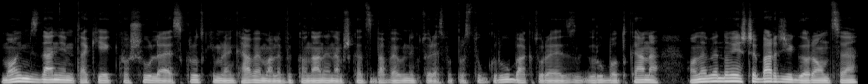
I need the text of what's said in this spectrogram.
moim zdaniem takie koszule z krótkim rękawem, ale wykonane na przykład z bawełny, która jest po prostu gruba, która jest grubo tkana, one będą jeszcze bardziej gorące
